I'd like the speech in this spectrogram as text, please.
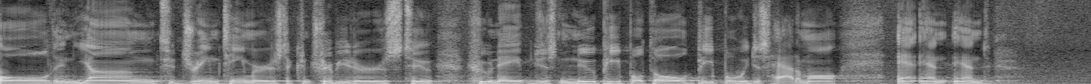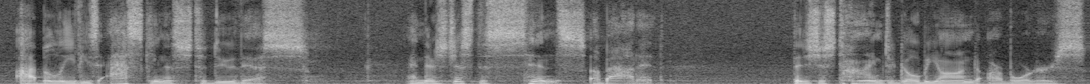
old and young to dream teamers to contributors to who name, just new people to old people. We just had them all. And, and, and I believe he's asking us to do this. And there's just this sense about it that it's just time to go beyond our borders.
